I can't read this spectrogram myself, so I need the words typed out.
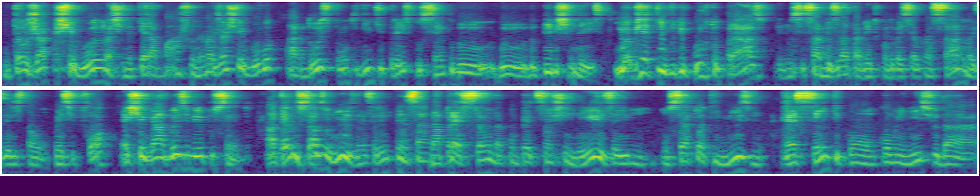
Então já chegou na China, que era baixo, né, mas já chegou a 2,23% do, do, do PIB chinês. E o objetivo de curto prazo, não se sabe exatamente quando vai ser alcançado, mas eles estão com esse foco, é chegar a 2,5%. Até nos Estados Unidos, né, se a gente pensar na pressão da competição chinesa e um, certo otimismo recente com, com o início da,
